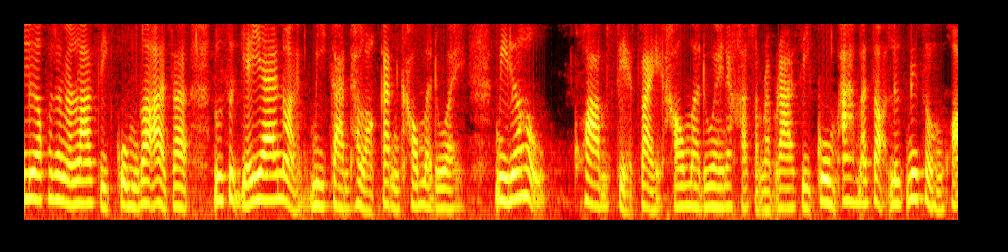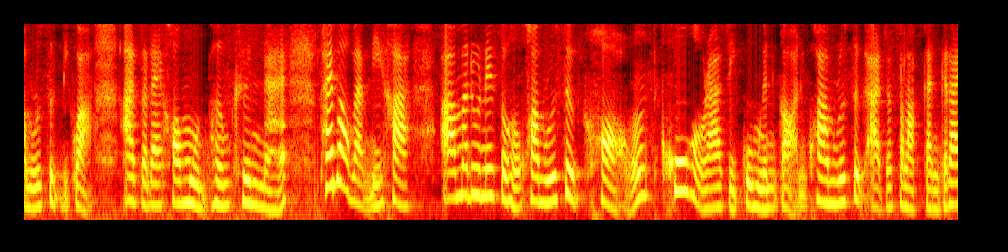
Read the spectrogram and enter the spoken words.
เลือกเพราะฉะนั้นราศีกุมก็อาจจะรู้สึกแย่ๆหน่อย มีการทะเลาะกันเข้ามาด้วย มีเรื่องของ ความเสียใจเข้ามาด้วยนะคะสำหรับราศีกุมอะมาเจาะลึกในส่วนของความรู้สึกดีกว่า อาจจะได้ข้อมูลเพิ่มขึ้นนะไพ่บอกแบบนี้ค่ะอะมาดูในส่วนของความรู้สึกของคู่ของราศีกุมกันก่อน ความรู้สึกอาจจะสลับกันก็ได้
